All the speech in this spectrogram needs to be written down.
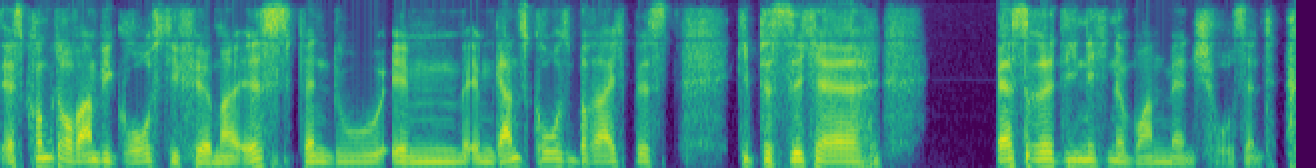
Es kommt darauf an, wie groß die Firma ist. Wenn du im, im ganz großen Bereich bist, gibt es sicher bessere, die nicht eine One-Man-Show sind.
